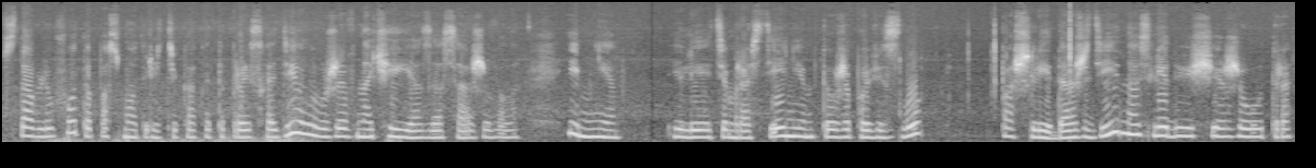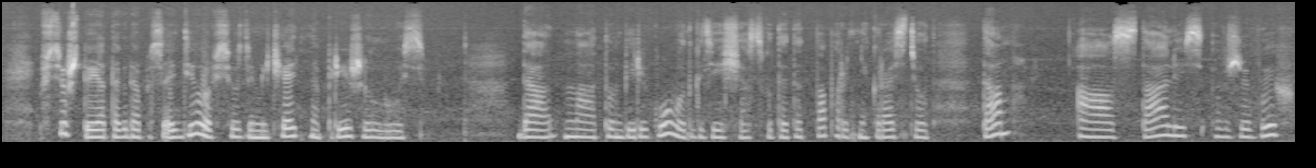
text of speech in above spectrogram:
Вставлю фото, посмотрите, как это происходило. Уже в ночи я засаживала. И мне или этим растениям тоже повезло. Пошли дожди на следующее же утро. Все, что я тогда посадила, все замечательно прижилось. Да, на том берегу, вот где сейчас вот этот папоротник растет, там остались в живых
